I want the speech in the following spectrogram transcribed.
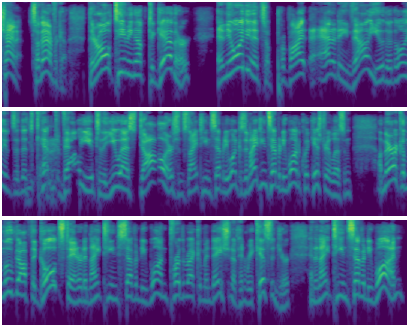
China, South Africa, they're all teaming up together. And the only thing that's provide added any value, the only thing that's kept mm-hmm. value to the US dollar since 1971, because in 1971, quick history lesson, America moved off the gold standard in 1971 per the recommendation of Henry Kissinger. And in 1971,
